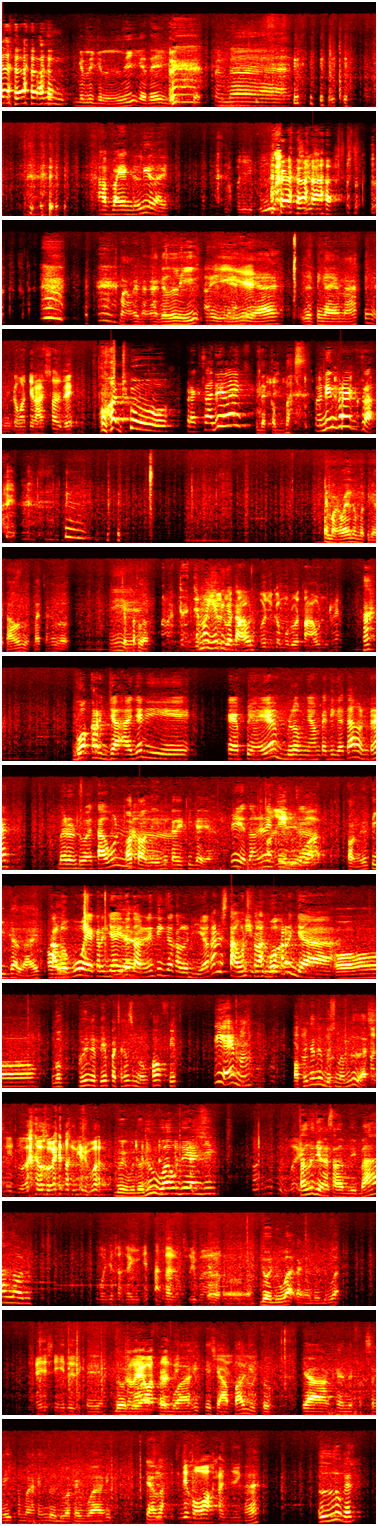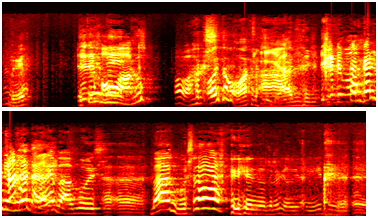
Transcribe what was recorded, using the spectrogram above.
kan geli-geli katanya gitu Benar. Apa yang geli lah? Kenapa jadi gua? malah udah nggak geli Oh, iya. iya udah tinggal enakin nih. Udah mati rasa, Dre. Waduh, periksa deh lah. udah kebas Mending periksa. emang lain nomor 3 tahun loh pacaran lo Iya. cepet loh Emang iya gua tiga dua tahun? Gua juga mau 2 tahun, Ren. hah Gua kerja aja di Happy aja belum nyampe tiga tahun, Ren. Baru dua tahun. oh nah. tahun ini kali tiga ya Iya, tahun ini Tahun ini tiga. dua. Tahun ini tiga lah Kalau gue kerja itu iya. tahun ini tiga, kalau dia kan setahun setelah gue dua. kerja. oh gue gue inget dia pacaran sebelum covid Iya emang. covid kan 2019 Tahun ini 2. Pokoknya tahun ini 2. 2022 udah anjing Tahun ini 2 ya. lu jangan salah beli balon Gua aja kagak inget tanggal beli baru. Oh, dua dua tanggal dua dua Kayaknya sih gitu deh. iya dua dua. Februari kayak siapa gitu yang anniversary kemarin dua dua Februari Siapa? Itu dia hoax anjing. hah lu kan Bre Itu yang bego. Hoax. oh itu hoax Iya. anjing kan dia kan kan dia bilang tanggalnya bagus. Heeh. Bagus lah gitu terus gak bilang gitu. Heeh.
